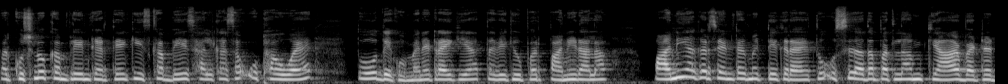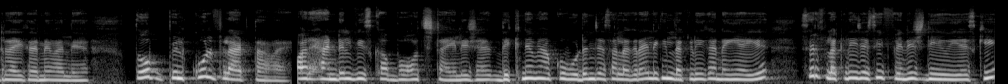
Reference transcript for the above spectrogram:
पर कुछ लोग कंप्लेन करते हैं कि इसका बेस हल्का सा उठा हुआ है। तो देखो, मैंने ट्राई किया, तवे के ऊपर पानी डाला। पानी अगर सेंटर में टिक रहा है तो उससे ज़्यादा पतला हम क्या बैटर ट्राई करने वाले हैं? तो बिल्कुल फ्लैट तवा है। और हैंडल भी इसका बहुत स्टाइलिश है। दिखने में आपको वुडन जैसा लग रहा है, लेकिन लकड़ी का नहीं है ये। सिर्फ़ लकड़ी जैसी फिनिश दी हुई है इसकी।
